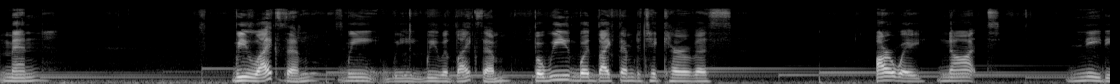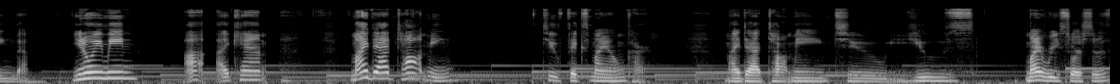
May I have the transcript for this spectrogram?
men. We like them. We we we would like them, but we would like them to take care of us our way, not needing them. You know what I mean? I I can't. My dad taught me to fix my own car. My dad taught me to use my resources.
